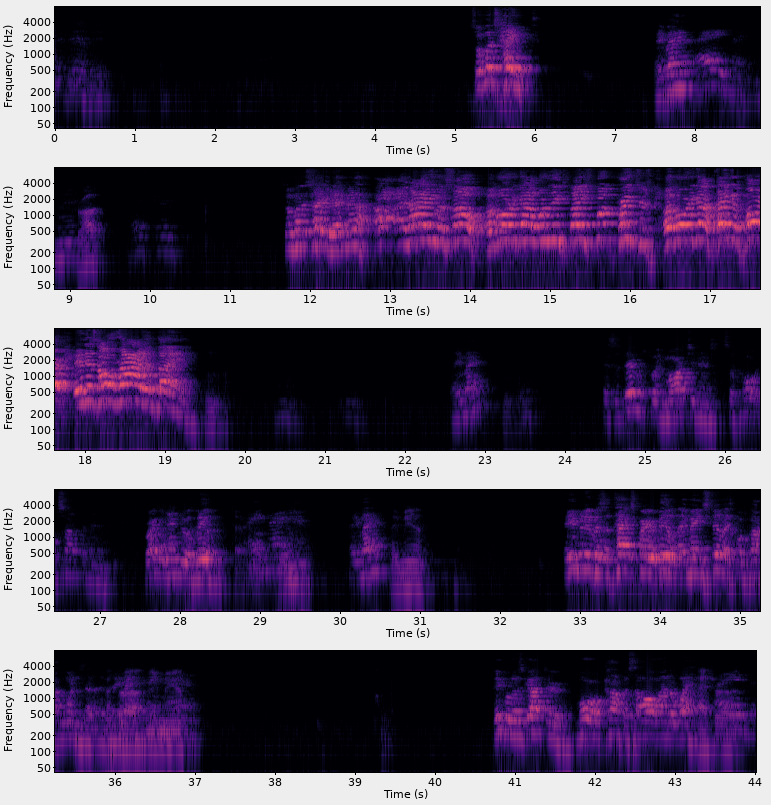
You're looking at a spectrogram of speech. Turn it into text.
So much hate. Amen. Amen. That's right. That's true. So much hate. Amen. I, I- and I even saw, a Lord of God, one of these Facebook preachers, a Lord of God, taking part in this whole rioting thing. Mm. Amen. There's a difference between marching and supporting something and breaking into a building. Amen. Amen. Amen. Even if it's a taxpayer building, amen, you still ain't supposed to knock the windows out of it. That's Amen. right. Amen. People has got their moral compass all out of whack. That's right. Amen.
